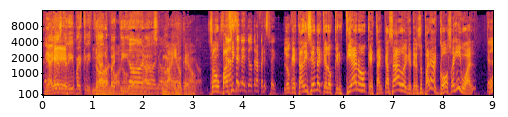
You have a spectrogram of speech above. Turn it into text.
Ni hay Eh, strippers cristianos no, no, no. vestidos ni nada no, de eso. no. Imagino que no. So, Se hace básic- desde otra perspectiva. Lo que está diciendo es que los cristianos que están casados y que tienen sus parejas gozan igual. Claro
